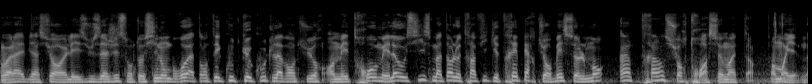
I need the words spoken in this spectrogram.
Voilà, et bien sûr, les usagers sont aussi nombreux à tenter coûte que coûte l'aventure en métro. Mais là aussi, ce matin, le trafic est très perturbé. Seulement un train sur trois ce matin, en moyenne.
